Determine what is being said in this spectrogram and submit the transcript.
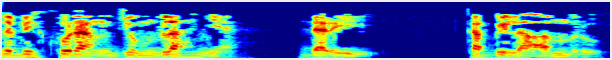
lebih kurang jumlahnya dari kabilah Amru.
